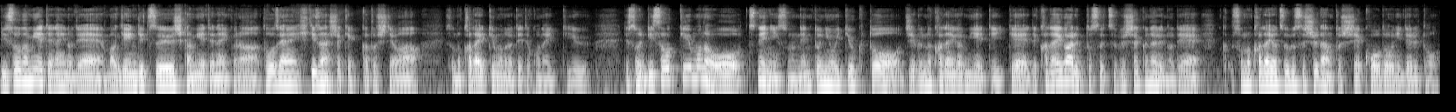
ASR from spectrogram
理想が見えてないので、まあ、現実しか見えてないから、当然引き算した結果としては、その課題っていうものが出てこないっていう。で、その理想っていうものを常にその念頭に置いておくと、自分の課題が見えていて、で、課題があるとそれ潰したくなるので、その課題を潰す手段として行動に出ると。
